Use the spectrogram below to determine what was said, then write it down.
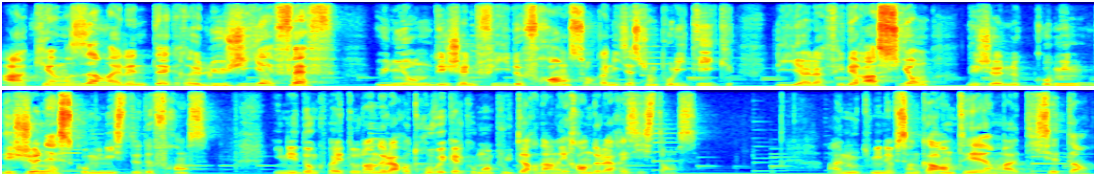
À 15 ans, elle intègre l'UJFF, Union des jeunes filles de France, organisation politique liée à la Fédération des, jeunes des jeunesses communistes de France. Il n'est donc pas étonnant de la retrouver quelques mois plus tard dans les rangs de la résistance. En août 1941, à 17 ans,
